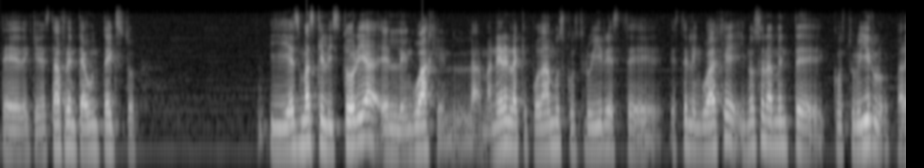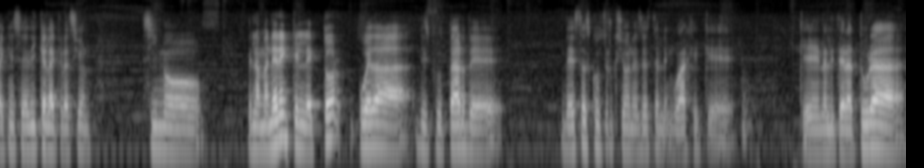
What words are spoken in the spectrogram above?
de, quien está frente a un texto. Y es más que la historia, el lenguaje, la manera en la que podamos construir este, este lenguaje y no solamente construirlo para quien se dedique a la creación, sino de la manera en que el lector pueda disfrutar de, estas construcciones, de este lenguaje que, en la literatura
